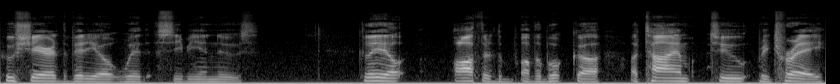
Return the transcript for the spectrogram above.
who shared the video with CBN News. Khalil, author of the book uh, A Time to Betray,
